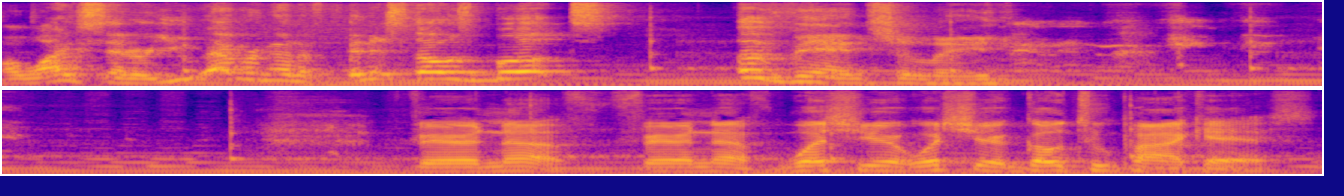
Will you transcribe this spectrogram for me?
My wife said, "Are you ever going to finish those books?" Eventually. Fair enough. Fair enough. What's your What's your go to podcast?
